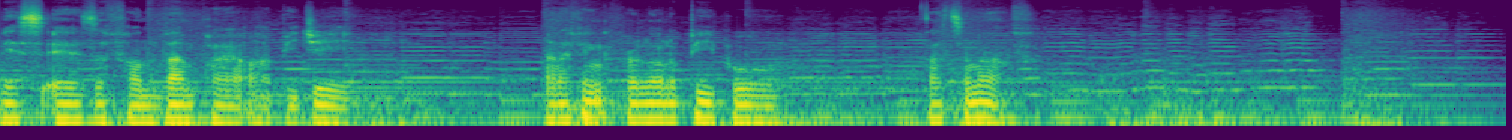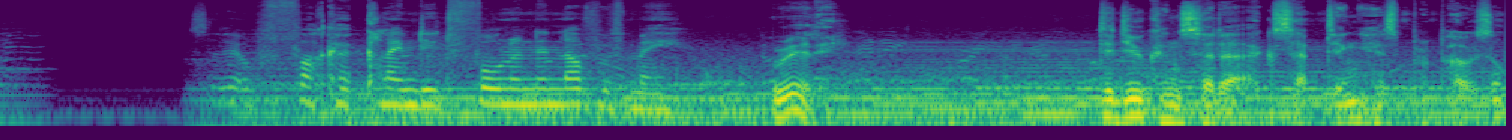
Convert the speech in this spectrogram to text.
This is a fun vampire RPG, and I think for a lot of people, that's enough. Fucker claimed he'd fallen in love with me. Really? Did you consider accepting his proposal?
